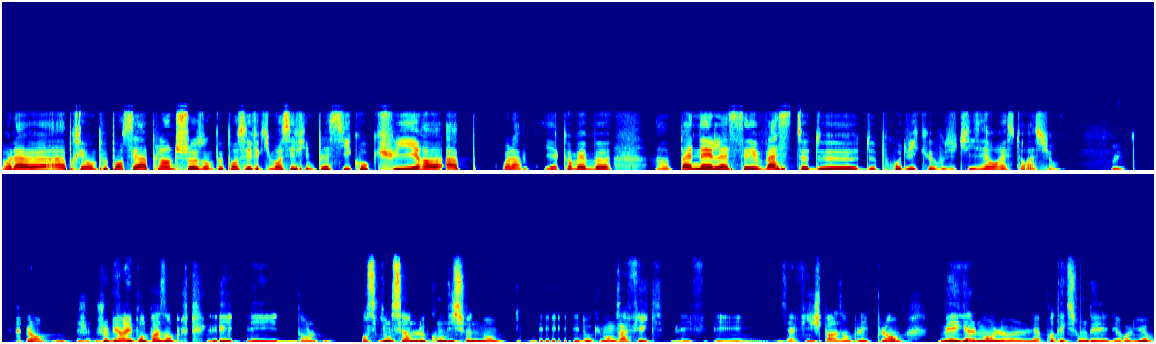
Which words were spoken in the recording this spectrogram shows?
voilà, après, on peut penser à plein de choses. On peut penser effectivement à ces films plastiques, au cuir. À, voilà, il y a quand même euh, un panel assez vaste de, produits que vous utilisez en restauration. Oui. Alors, je, veux bien répondre. Par exemple, les, pour ce qui concerne le conditionnement des, documents graphiques, les, affiches, par exemple, les plans, mais également la protection des reliures,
